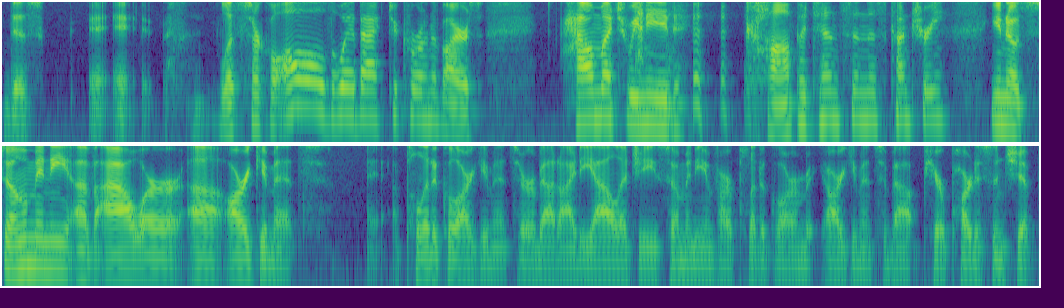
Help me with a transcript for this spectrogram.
This, eh, let's circle all the way back to coronavirus. How much we need competence in this country? You know, so many of our uh, arguments, political arguments, are about ideology. So many of our political ar- arguments about pure partisanship.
